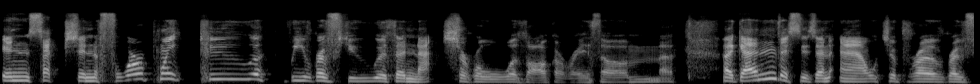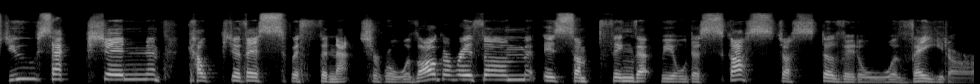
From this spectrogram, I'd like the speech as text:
In section 4.2, we review the natural logarithm. Again, this is an algebra review section. Calculus with the natural logarithm is something that we'll discuss just a little later.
